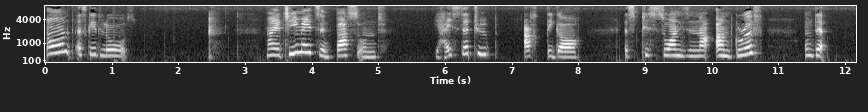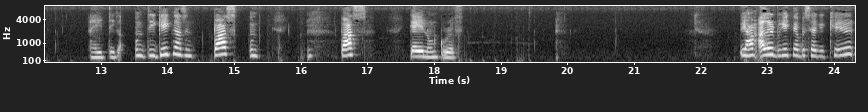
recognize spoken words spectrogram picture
Und es geht los. Meine Teammates sind Bass und. Wie heißt der Typ? Ach, Digga. Es pisst so an diesen Na an Griff. Und der. Ey, Digga. Und die Gegner sind Bass und. Bass, Gale und Griff. Wir haben alle Gegner bisher gekillt.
